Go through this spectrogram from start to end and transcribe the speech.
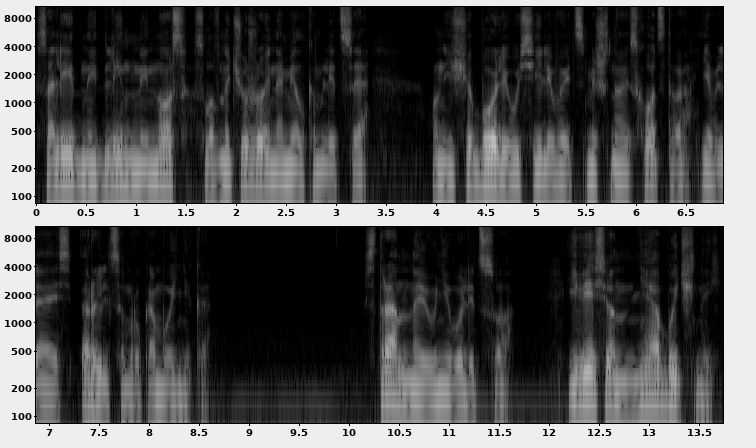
Солидный длинный нос, словно чужой на мелком лице. Он еще более усиливает смешное сходство, являясь рыльцем рукомойника. Странное у него лицо. И весь он необычный,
